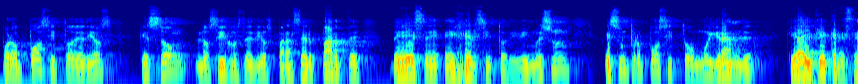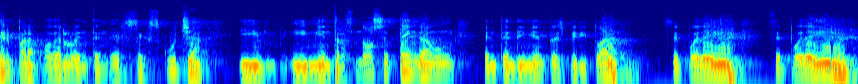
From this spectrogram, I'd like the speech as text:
propósito de Dios, que son los hijos de Dios, para ser parte de ese ejército divino. Es un, es un propósito muy grande que hay que crecer para poderlo entender. Se escucha y, y mientras no se tenga un entendimiento espiritual, se puede ir, se puede ir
